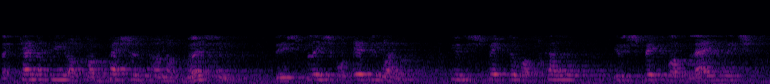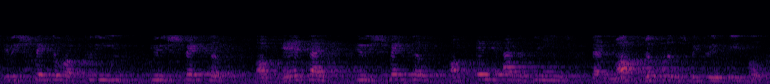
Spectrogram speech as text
the canopy of compassion and of mercy, there is place for everyone, irrespective of color, irrespective of language, irrespective of creed, irrespective of hair type, irrespective of any other things that mark difference between people.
